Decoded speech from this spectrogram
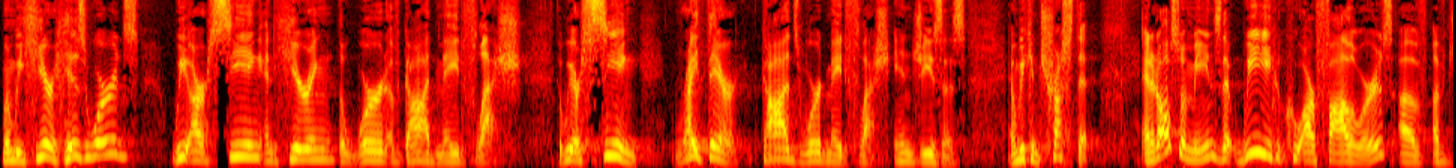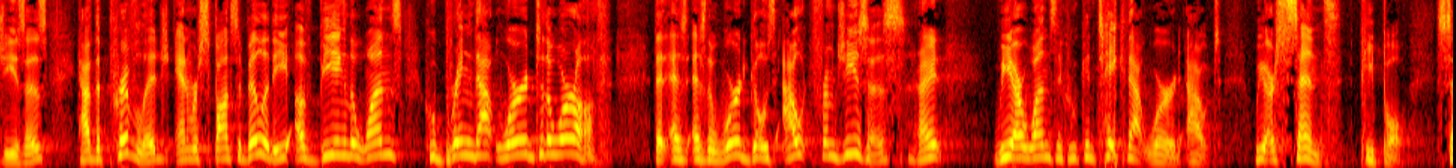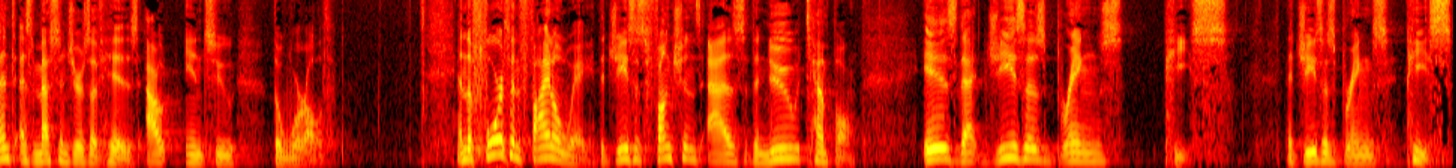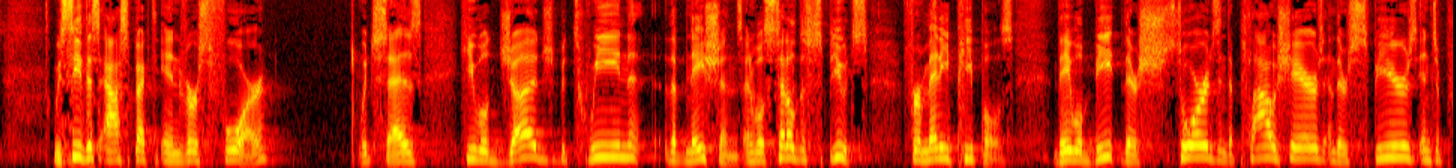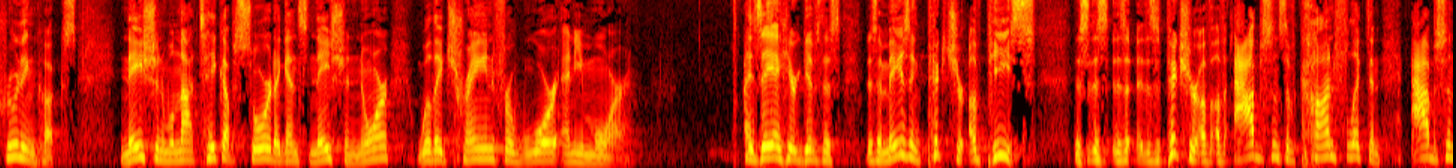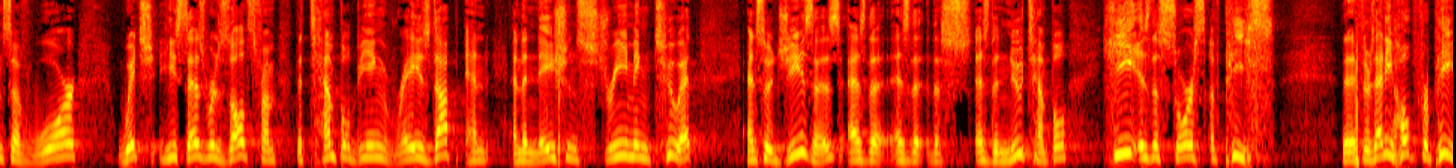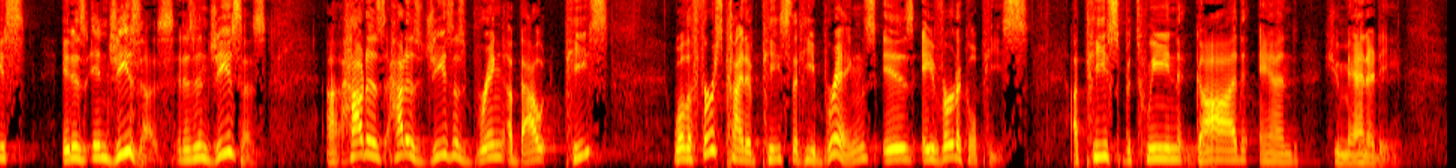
when we hear his words, we are seeing and hearing the word of God made flesh. That we are seeing right there God's word made flesh in Jesus. And we can trust it. And it also means that we who are followers of, of Jesus have the privilege and responsibility of being the ones who bring that word to the world. That as, as the word goes out from Jesus, right, we are ones who can take that word out. We are sent people, sent as messengers of His out into the world. And the fourth and final way that Jesus functions as the new temple is that Jesus brings peace that Jesus brings peace. We see this aspect in verse 4, which says, He will judge between the nations and will settle disputes for many peoples. They will beat their swords into plowshares and their spears into pruning hooks. Nation will not take up sword against nation, nor will they train for war anymore. Isaiah here gives this, this amazing picture of peace this, this, this, this is a picture of, of absence of conflict and absence of war, which he says results from the temple being raised up and, and the nation streaming to it. And so Jesus, as the, as the, the, as the new temple, he is the source of peace. That if there's any hope for peace, it is in Jesus. It is in Jesus. Uh, how, does, how does Jesus bring about peace? Well, the first kind of peace that he brings is a vertical peace a peace between God and humanity.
